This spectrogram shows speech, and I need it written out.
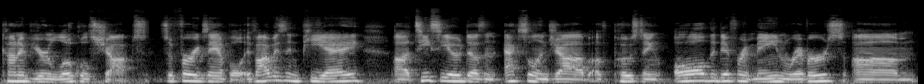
kind of your local shops. So, for example, if I was in PA, uh, TCO does an excellent job of posting all the different main rivers um,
